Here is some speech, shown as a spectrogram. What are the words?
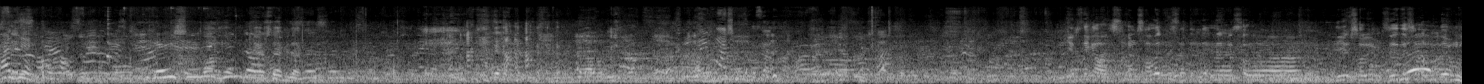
Hadi. Gel şöyle gel de Gençler bir dakika. Gerizekalı sen salak mısın? Ne kadar salak? diye soruyorum. Size de sallıyor mu?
